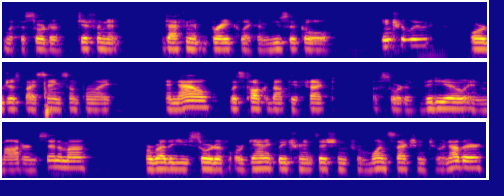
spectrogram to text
with a sort of definite definite break like a musical interlude or just by saying something like and now let's talk about the effect of sort of video in modern cinema or whether you sort of organically transition from one section to another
